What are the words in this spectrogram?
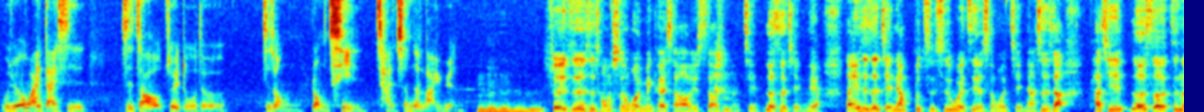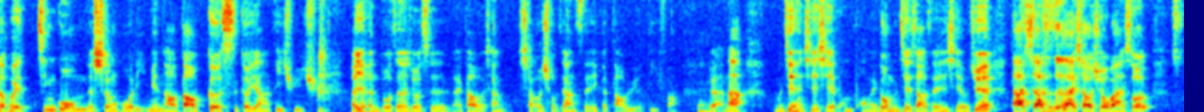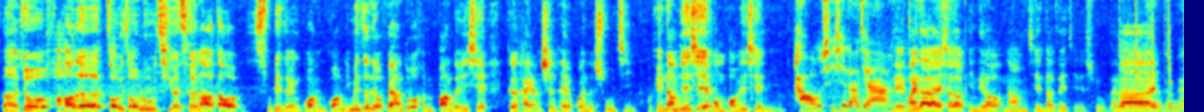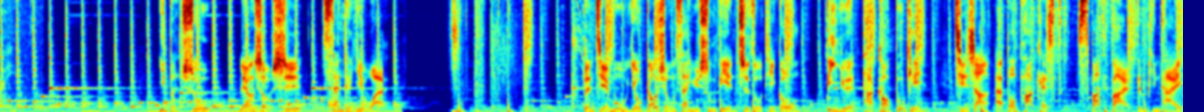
我觉得外带是制造最多的。这种容器产生的来源，嗯嗯嗯嗯，所以真的是从生活里面开始，要去知道怎么减，垃圾减量。那其实这减量不只是为自己的生活减量，事实上，它其实垃圾真的会经过我们的生活里面，然后到各式各样的地区去，而且很多真的就是来到了像小琉球这样子的一个岛屿的地方，对啊，那。我们今天很谢谢鹏鹏也跟我们介绍这一些。我觉得大家下次真的来小琉球玩的时候，呃，就好好的走一走路，骑个车，然后到书店这边逛一逛，里面真的有非常多很棒的一些跟海洋生态有关的书籍。OK，那我们今天谢谢鹏鹏，谢谢你。好，谢谢大家。对，欢迎大家来小岛停留。那我们今天到这里结束，拜拜。拜拜。一本书，两首诗，三个夜晚。本节目由高雄三余书店制作提供。订阅 t a k o Booking，请上 Apple Podcast、Spotify 等平台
